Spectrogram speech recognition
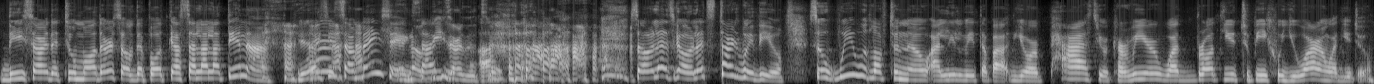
these are the two mothers of the podcast A La Latina. yes. Which is amazing. no, these are the two. so let's. Start with you. So we would love to know a little bit about your past, your career, what brought you to be who you are and what you do.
